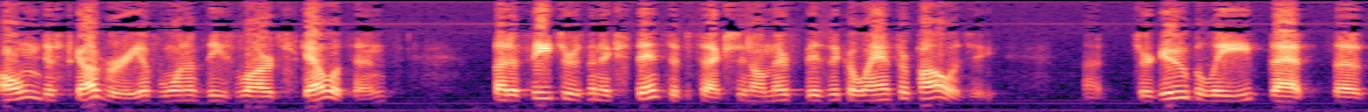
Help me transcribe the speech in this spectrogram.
own discovery of one of these large skeletons, but it features an extensive section on their physical anthropology. Uh, Dragoo believed that the,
